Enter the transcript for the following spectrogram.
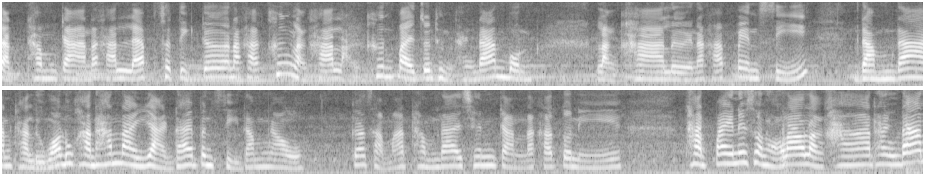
จัดทำการนะคะแลปสติกเกอร์นะคะครึ่งหลังคาหลังขึ้นไปจนถึงทางด้านบนหลังคาเลยนะคะ เป็นสีดำด้านค่ะ หรือว่าลูกค้าท่านใดอยากได้เป็นสีดำเงา ก็สามารถทำได้เช่นกันนะคะ ตัวนี้ถัดไปในส่วนของราวหลังคาทางด้าน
